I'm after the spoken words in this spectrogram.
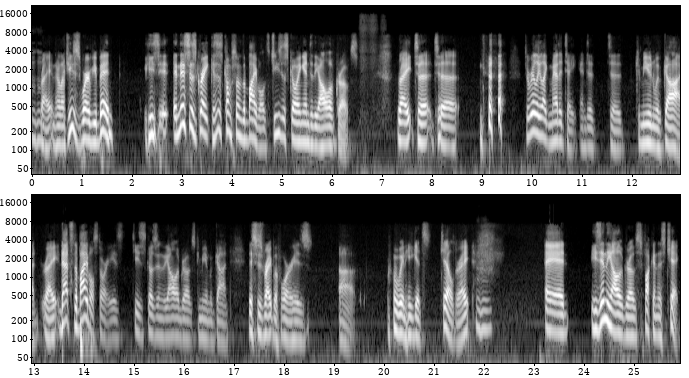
Mhm. right? And they're like, Jesus, where have you been? He's and this is great because this comes from the Bible. It's Jesus going into the olive groves, right? To to to really like meditate and to to commune with God, right? That's the Bible story. Is Jesus goes into the olive groves, commune with God. This is right before his uh when he gets killed, right? Mhm. and he's in the olive groves fucking this chick.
